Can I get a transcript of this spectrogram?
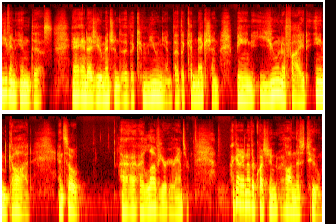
even in this. And, and as you mentioned, the, the communion, the, the connection, being unified in God. And so I, I- love your, your answer. I got another question on this too.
